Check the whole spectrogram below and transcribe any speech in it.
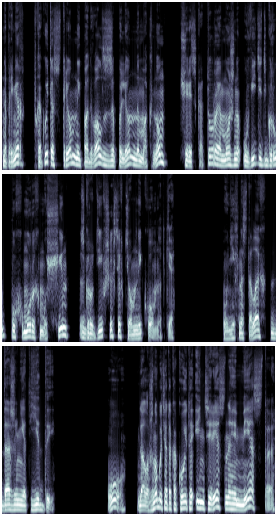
Например, в какой-то стрёмный подвал с запыленным окном, через которое можно увидеть группу хмурых мужчин, сгрудившихся в темной комнатке. У них на столах даже нет еды. О, Должно быть, это какое-то интересное место.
